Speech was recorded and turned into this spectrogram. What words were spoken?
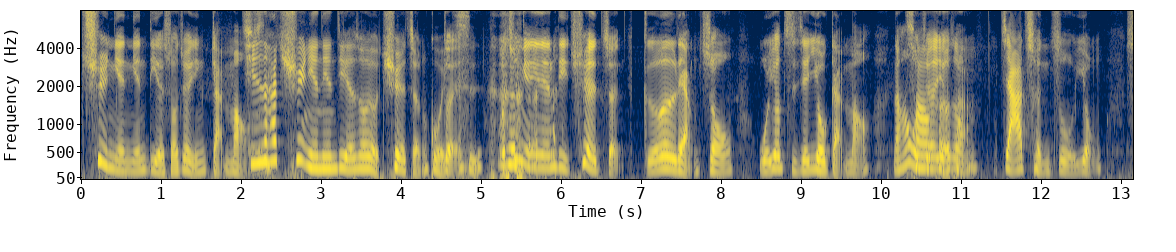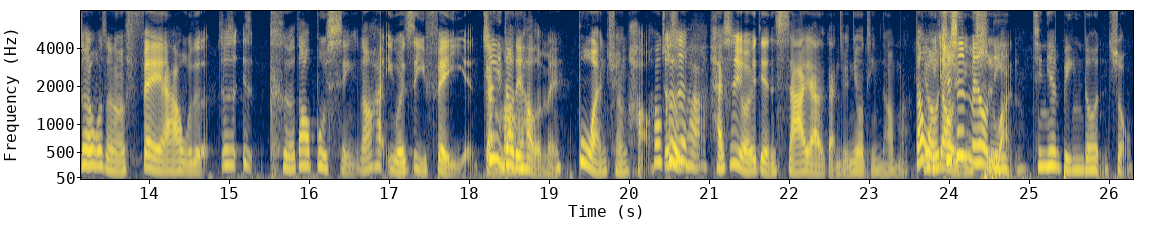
去年年底的时候就已经感冒了。其实他去年年底的时候有确诊过一次，我去年年底确 诊，隔了两周我又直接又感冒，然后我觉得有种加成作用，所以我整个肺啊，我的就是一直。咳到不行，然后还以为自己肺炎。所以你到底好了没？不完全好，就是还是有一点沙哑的感觉。你有听到吗？但我其实没有你今天鼻音都很重。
